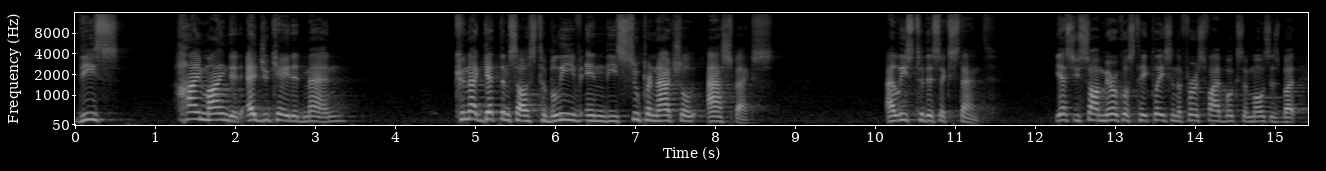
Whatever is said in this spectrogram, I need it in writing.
These high minded, educated men could not get themselves to believe in these supernatural aspects, at least to this extent. Yes, you saw miracles take place in the first five books of Moses, but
